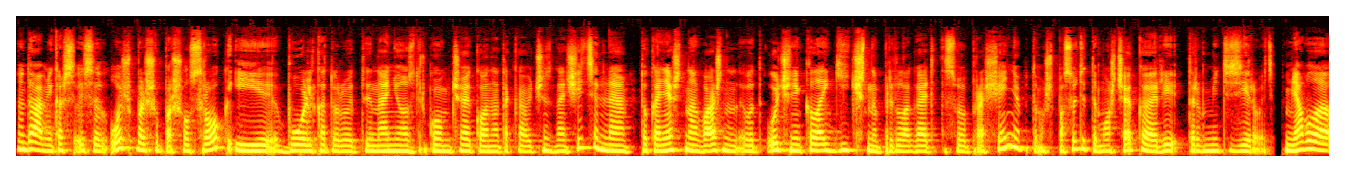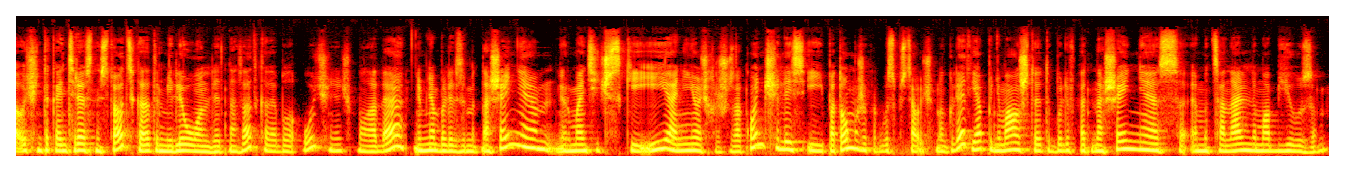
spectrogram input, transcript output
Ну да, мне кажется, если очень большой прошел срок, и боль, которую ты нанес другому человеку, она такая очень значительная, то, конечно, важно, вот очень экологично предлагать это свое прощение, потому что, по сути, ты можешь человека ретравматизировать. У меня была очень такая интересная ситуация, когда-то миллион лет назад, когда я была очень-очень молодая, у меня были взаимоотношения романтические, и они не очень хорошо закончились, и потом уже как бы спустя очень много лет я понимала, что это были отношения с эмоциональным абьюзом.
